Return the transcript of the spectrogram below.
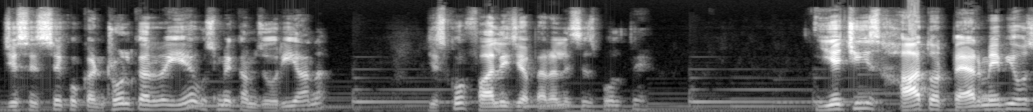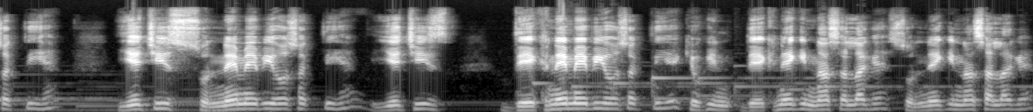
जिस हिस्से को कंट्रोल कर रही है, उसमें कमज़ोरी आना, जिसको फालिज या पैरालिसिस बोलते हैं। ये चीज़ हाथ और पैर में भी हो सकती है, ये चीज़ सुनने में भी हो सकती है, ये चीज़ देखने में भी हो सकती है, क्योंकि देखने की नस अलग है, सुनने की नस अलग है।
